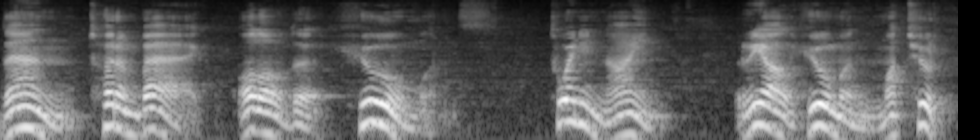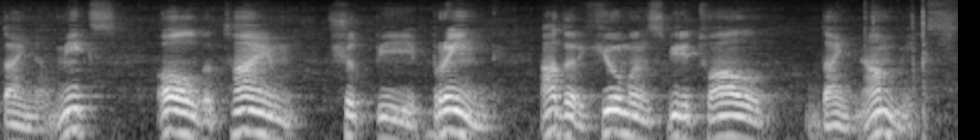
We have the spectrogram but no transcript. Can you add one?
then turn back all of the humans. 29 real human mature dynamics all the time should be bring other human spiritual dynamics.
